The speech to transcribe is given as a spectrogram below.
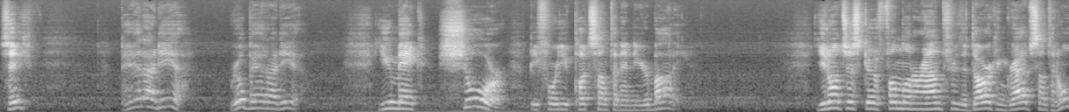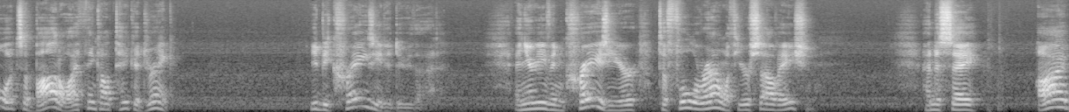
See? Bad idea. Real bad idea. You make sure before you put something into your body. You don't just go fumbling around through the dark and grab something. Oh, it's a bottle. I think I'll take a drink. You'd be crazy to do that. And you're even crazier to fool around with your salvation. And to say, I,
